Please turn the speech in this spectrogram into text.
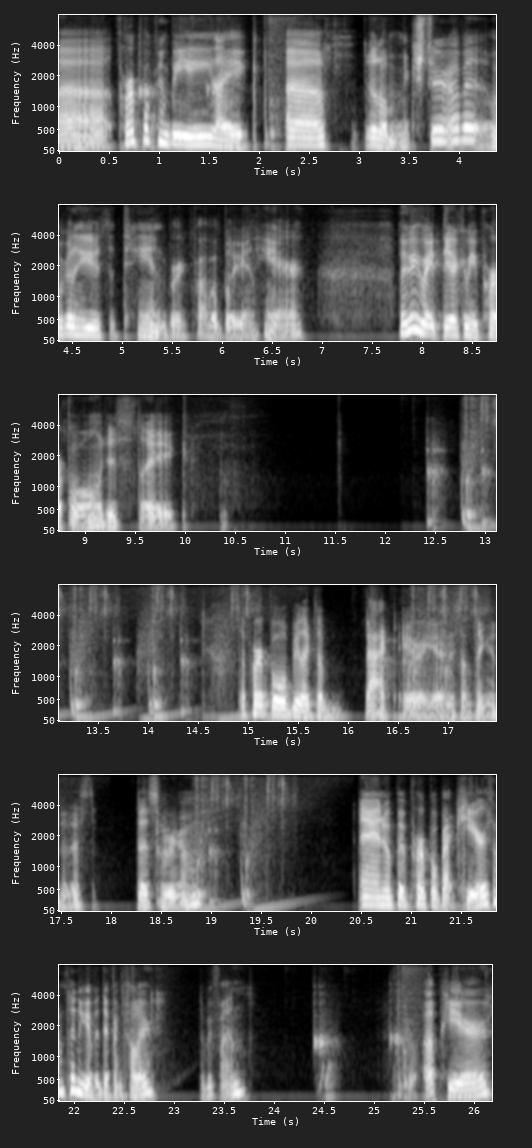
Uh, purple can be like a little mixture of it. We're gonna use the tan brick probably in here. Maybe right there can be purple, just like the purple will be like the back area or something into this this room. And we'll put purple back here or something to give it a different color. That'd be fun. Go up here.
